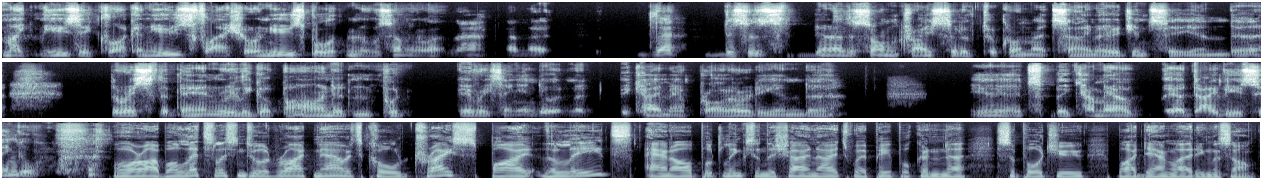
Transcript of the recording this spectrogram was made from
make music like a news flash or a news bulletin or something like that. And that, that this is, you know, the song Trace sort of took on that same urgency, and uh, the rest of the band really got behind it and put everything into it, and it became our priority. And uh, yeah, it's become our, our debut single. All right, well, let's listen to it right now. It's called Trace by The Leads, and I'll put links in the show notes where people can uh, support you by downloading the song.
